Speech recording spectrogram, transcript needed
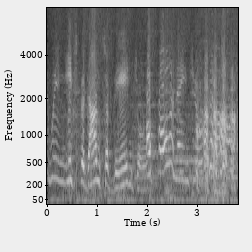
swing. It's the dance of the angels. Of fallen angels.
